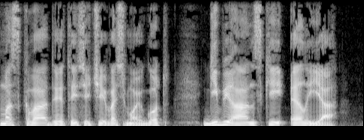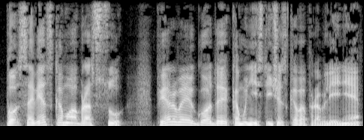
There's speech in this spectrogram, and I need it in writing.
Москва, 2008 год, Гибианский Л.Я. по советскому образцу, первые годы коммунистического правления,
